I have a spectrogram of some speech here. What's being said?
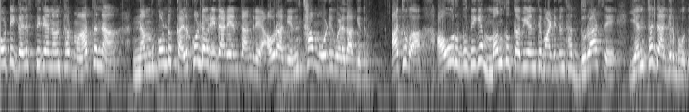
ಕೋಟಿ ಗಳಿಸ್ತೀರಿ ಅನ್ನೋಂಥವ್ರ ಮಾತನ್ನ ನಂಬಿಕೊಂಡು ಕಳ್ಕೊಂಡವ್ರು ಇದ್ದಾರೆ ಅಂತ ಅಂದರೆ ಅವ್ರು ಅದೆಂಥ ಮೋಡಿಗೆ ಒಳಗಾಗಿದ್ರು ಅಥವಾ ಅವ್ರ ಬುದ್ಧಿಗೆ ಮಂಕು ಕವಿಯಂತೆ ಮಾಡಿದಂಥ ದುರಾಸೆ ಎಂಥದ್ದಾಗಿರಬಹುದು.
